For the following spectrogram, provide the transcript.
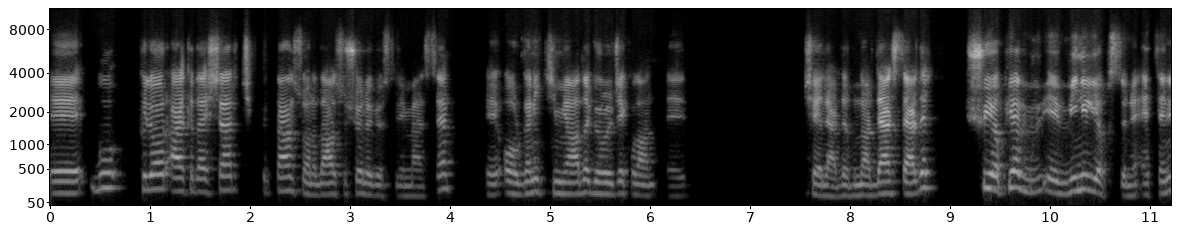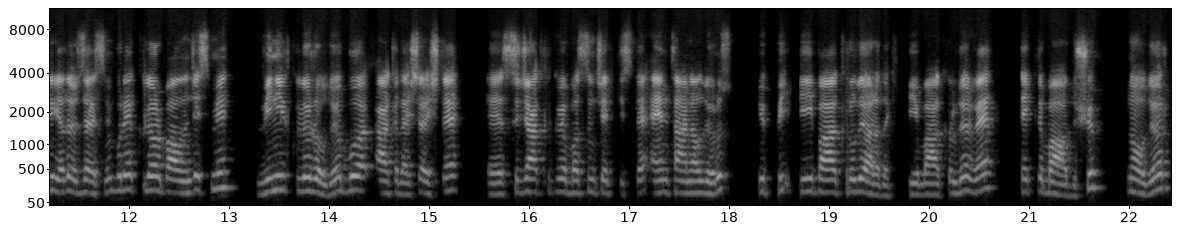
E, bu klor arkadaşlar çıktıktan sonra daha sonra şöyle göstereyim ben size. E, organik kimyada görülecek olan e, şeylerdir bunlar derslerdir. Şu yapıya e, vinil yapısı dönüyor. Etenil ya da özel ismi. Buraya klor bağlanınca ismi vinil klor oluyor. Bu arkadaşlar işte e, sıcaklık ve basınç etkisiyle en tane alıyoruz. Bir pi, pi bağ kırılıyor aradaki pi bağ kırılıyor ve tekli bağ düşüp ne oluyor?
